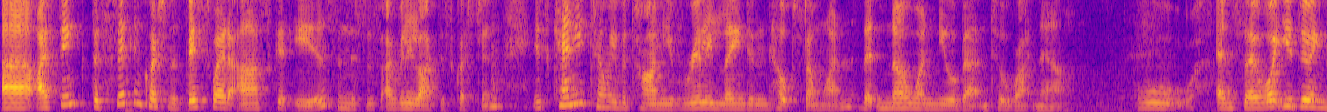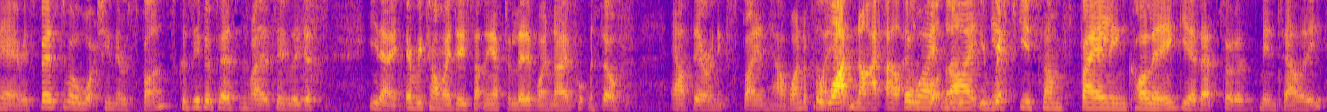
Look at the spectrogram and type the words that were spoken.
Uh, I think the second question, the best way to ask it is, and this is, I really like this question, is can you tell me of a time you've really leaned in and helped someone that no one knew about until right now? Ooh. And so what you're doing there is, first of all, watching the response, because if a person's one of those people who just, you know, every time I do something, I have to let everyone know, put myself out there and explain how wonderful the I white am. knight. I like the to white knight. You Yep. rescue some failing colleague. Yeah, that sort of mentality,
